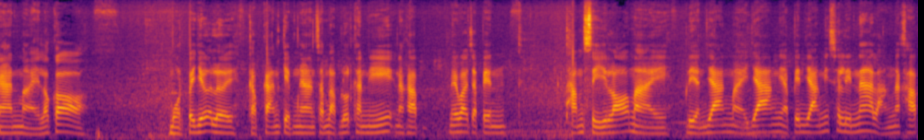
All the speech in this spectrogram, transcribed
งานใหม่ แล้วก็หมดไปเยอะเลยกับการเก็บงานสำหรับรถคันนี้นะครับ ไม่ว่าจะเป็นทำสีล้อใหม่ เปลี่ยนยางใหม่ยางเนี่ยเป็นยางมิชลินหน้าหลังนะครับ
